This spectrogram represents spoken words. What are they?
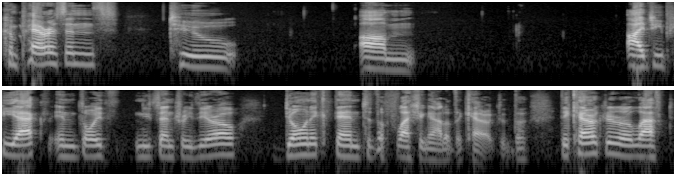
comparisons to um IGPX in Zoid's New Century Zero don't extend to the fleshing out of the character. The the characters are left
